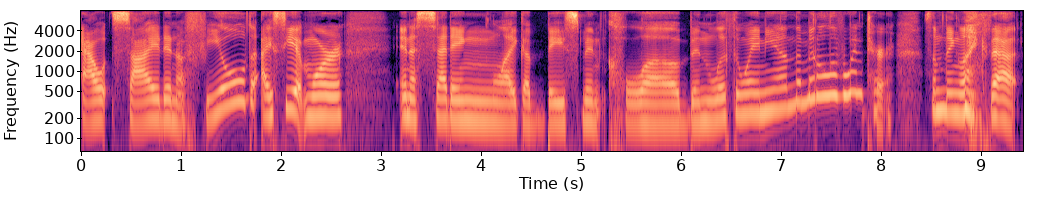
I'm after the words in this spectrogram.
outside in a field. I see it more in a setting like a basement club in Lithuania in the middle of winter, something like that.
